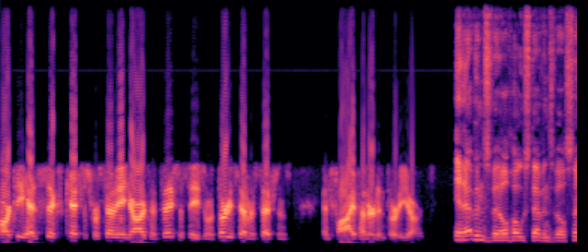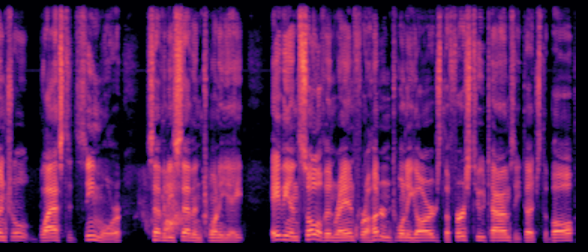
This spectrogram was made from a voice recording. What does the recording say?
Partee had six catches for 78 yards and finished the season with 37 receptions and 530 yards. In Evansville, host Evansville Central blasted Seymour 77 28. Avian Sullivan ran for 120 yards the first two times he touched the ball,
